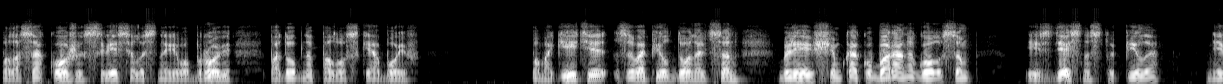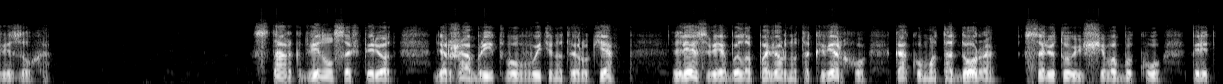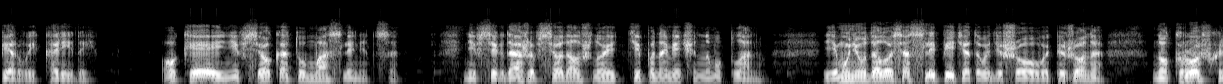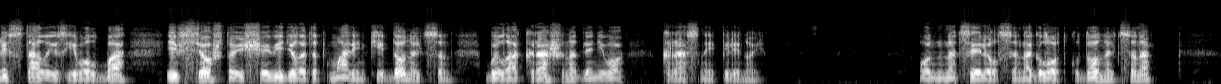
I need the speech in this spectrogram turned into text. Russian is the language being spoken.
Полоса кожи свесилась на его брови, подобно полоске обоев. «Помогите!» — завопил Дональдсон, блеющим, как у барана, голосом, и здесь наступила невезуха. Старк двинулся вперед, держа бритву в вытянутой руке. Лезвие было повернуто кверху, как у Матадора, салютующего быку перед первой коридой. Окей, не все коту масленица. Не всегда же все должно идти по намеченному плану. Ему не удалось ослепить этого дешевого пижона, но кровь хлестала из его лба, и все, что еще видел этот маленький Дональдсон, было окрашено для него красной пеленой. Он нацелился на глотку Дональдсона,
